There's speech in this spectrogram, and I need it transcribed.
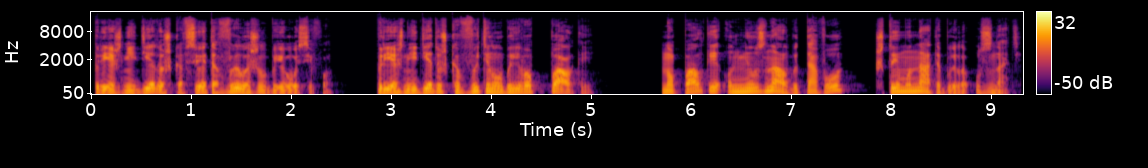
Прежний дедушка все это выложил бы Иосифу. Прежний дедушка вытянул бы его палкой. Но палкой он не узнал бы того, что ему надо было узнать.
